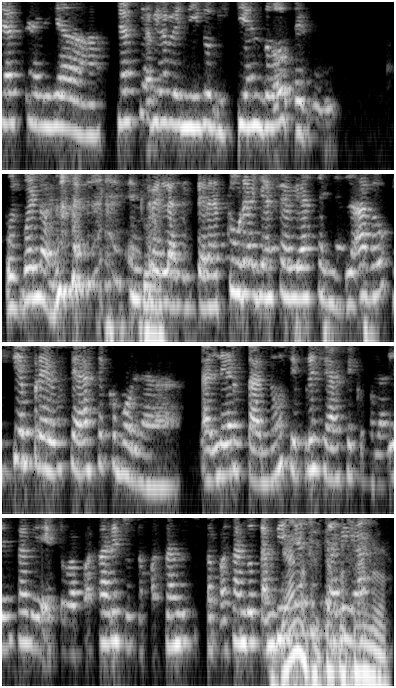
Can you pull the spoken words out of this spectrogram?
ya se había, ya se había venido diciendo pues bueno, entre la literatura ya se había señalado y siempre se hace como la, alerta, ¿no? Siempre se hace como la alerta de esto va a pasar, esto está pasando, esto está pasando. También ya, se está pasando.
